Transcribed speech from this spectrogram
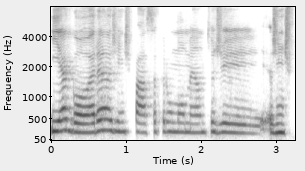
E agora a gente passa por um momento de. A gente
